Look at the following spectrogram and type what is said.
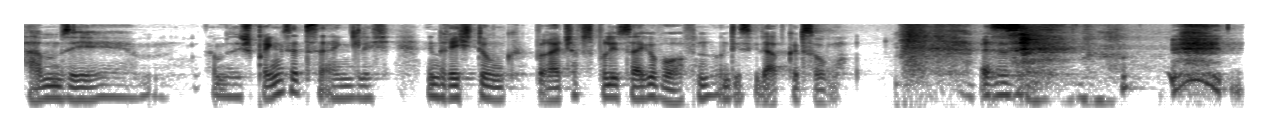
haben sie, haben sie Sprengsätze eigentlich in Richtung Bereitschaftspolizei geworfen und die ist wieder abgezogen. Es ist,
